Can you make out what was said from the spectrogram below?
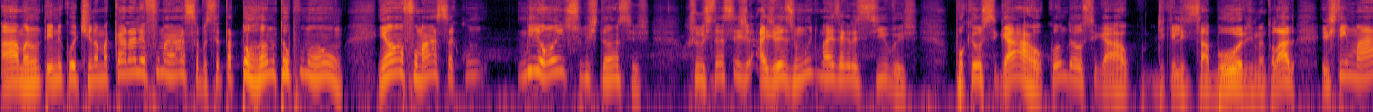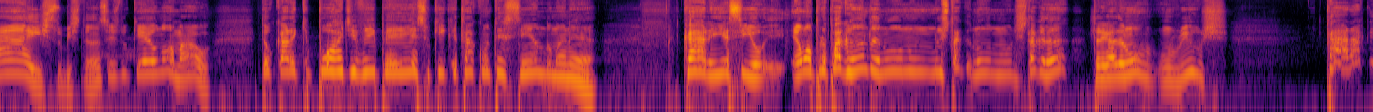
Ah, mas não tem nicotina. Mas caralho, é fumaça. Você tá torrando o teu pulmão. E é uma fumaça com milhões de substâncias. Substâncias, às vezes, muito mais agressivas. Porque o cigarro, quando é o cigarro de aqueles sabores mentolados, eles têm mais substâncias do que é o normal. Então, cara, que porra de vape é esse? O que que tá acontecendo, mané? Cara, e assim, eu, é uma propaganda no, no, no, no, no Instagram, tá ligado? É um, um Reels. Caraca,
